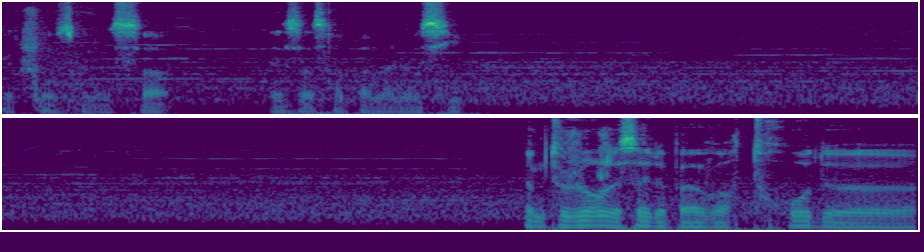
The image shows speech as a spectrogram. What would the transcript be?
quelque chose comme ça. Et ça sera pas mal aussi. Comme toujours, j'essaye de pas avoir trop de,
